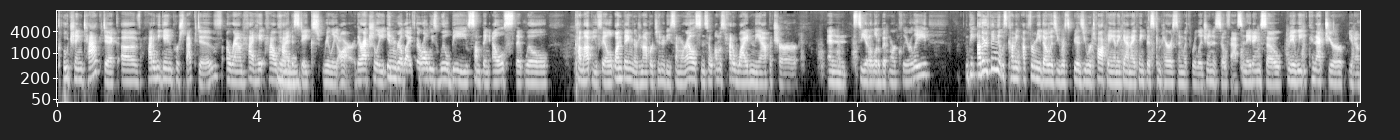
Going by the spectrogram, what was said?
coaching tactic of how do we gain perspective around high, how high the stakes really are. They're actually in real life, there always will be something else that will come up. You fail at one thing, there's an opportunity somewhere else. And so, almost how to widen the aperture and see it a little bit more clearly. The other thing that was coming up for me though as you were as you were talking and again I think this comparison with religion is so fascinating so may we connect your you know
